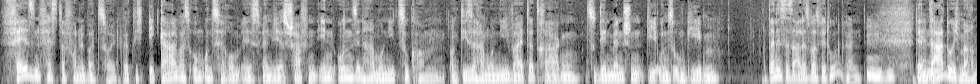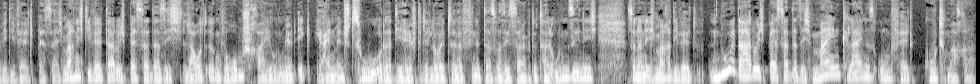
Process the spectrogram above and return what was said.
felsenfest davon überzeugt, wirklich egal was um uns herum ist, wenn wir es schaffen, in uns in Harmonie zu kommen und diese Harmonie weitertragen zu den Menschen, die uns umgeben, dann ist das alles, was wir tun können. Mhm, Denn genau. dadurch machen wir die Welt besser. Ich mache nicht die Welt dadurch besser, dass ich laut irgendwo rumschreie und mir hört eh kein Mensch zu oder die Hälfte der Leute findet das, was ich sage, total unsinnig, sondern ich mache die Welt nur dadurch besser, dass ich mein kleines Umfeld gut mache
